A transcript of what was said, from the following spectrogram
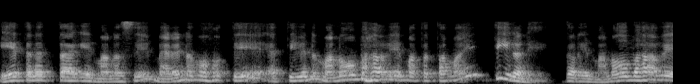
ඒතනත්තාගේ මනසේ මැරෙන මොහොතේ ඇතිවෙන මනෝභාවය මත තමයි තීරණය. ඒතකොට මේ මනෝභාවය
